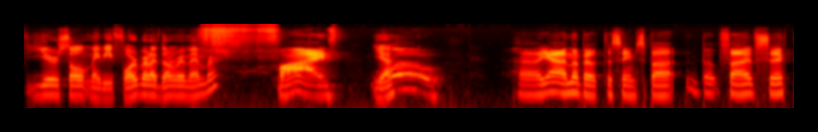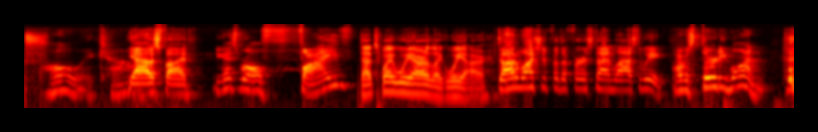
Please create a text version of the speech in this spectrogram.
years old, maybe four, but I don't remember. Five. Yeah. Whoa. Uh, yeah, I'm about the same spot, about five, six. Holy cow. Yeah, I was five. You guys were all five? That's why we are like we are. Don watched it for the first time last week. I was 31.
